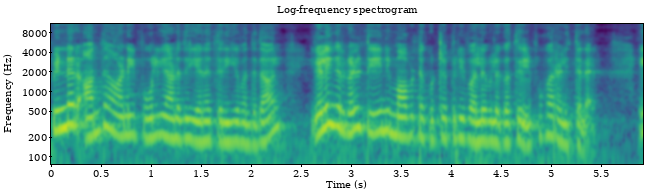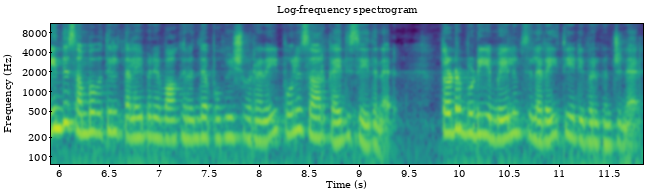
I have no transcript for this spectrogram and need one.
பின்னர் அந்த ஆணை போலியானது என தெரியவந்ததால் இளைஞர்கள் தேனி மாவட்ட குற்றப்பிரிவு அலுவலகத்தில் புகார் அளித்தனர். இந்த சம்பவத்தில் தலைமறைவாக இருந்த புகீஸ்வரனை போலீசார் கைது செய்தனர். தொடர்புடைய மேலும் சிலரை தேடி வருகின்றனர்.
